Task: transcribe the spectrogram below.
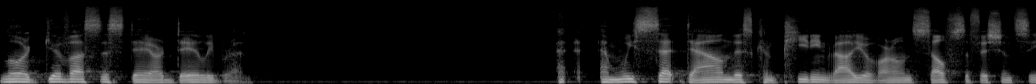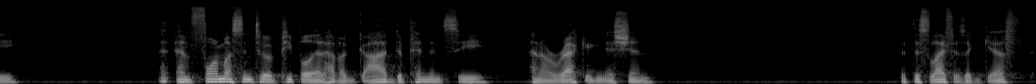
Lord, give us this day our daily bread. And we set down this competing value of our own self sufficiency and form us into a people that have a God dependency and a recognition that this life is a gift.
